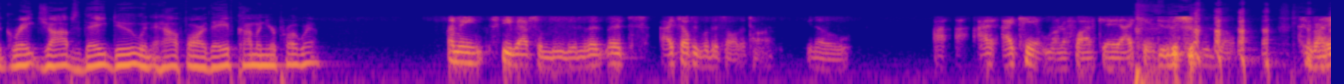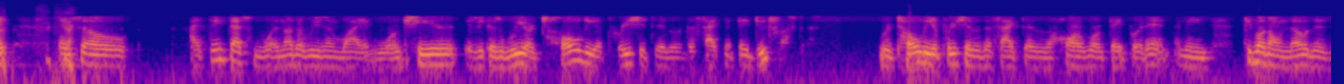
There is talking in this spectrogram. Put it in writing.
the great jobs they do and how far they've come in your program? I mean, Steve, absolutely. let's. I tell people this all the time. You know, I, I I can't run a 5K. I can't do the triple jump, right? And so, I think that's another reason why it works here is because we are totally appreciative of the fact that they do trust us. We're totally appreciative of the fact that the hard work they put in. I mean, people don't know this.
